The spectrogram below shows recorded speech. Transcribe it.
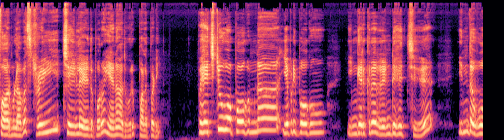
ஃபார்முலாவை ஸ்ட்ரெயிட் செயினில் எழுத போகிறோம் ஏன்னா அது ஒரு பலப்படி. இப்போ ஹெச் டூஓ போகும்னா எப்படி போகும்? இங்கே இருக்கிற ரெண்டு ஹெச்சு இந்த ஓ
